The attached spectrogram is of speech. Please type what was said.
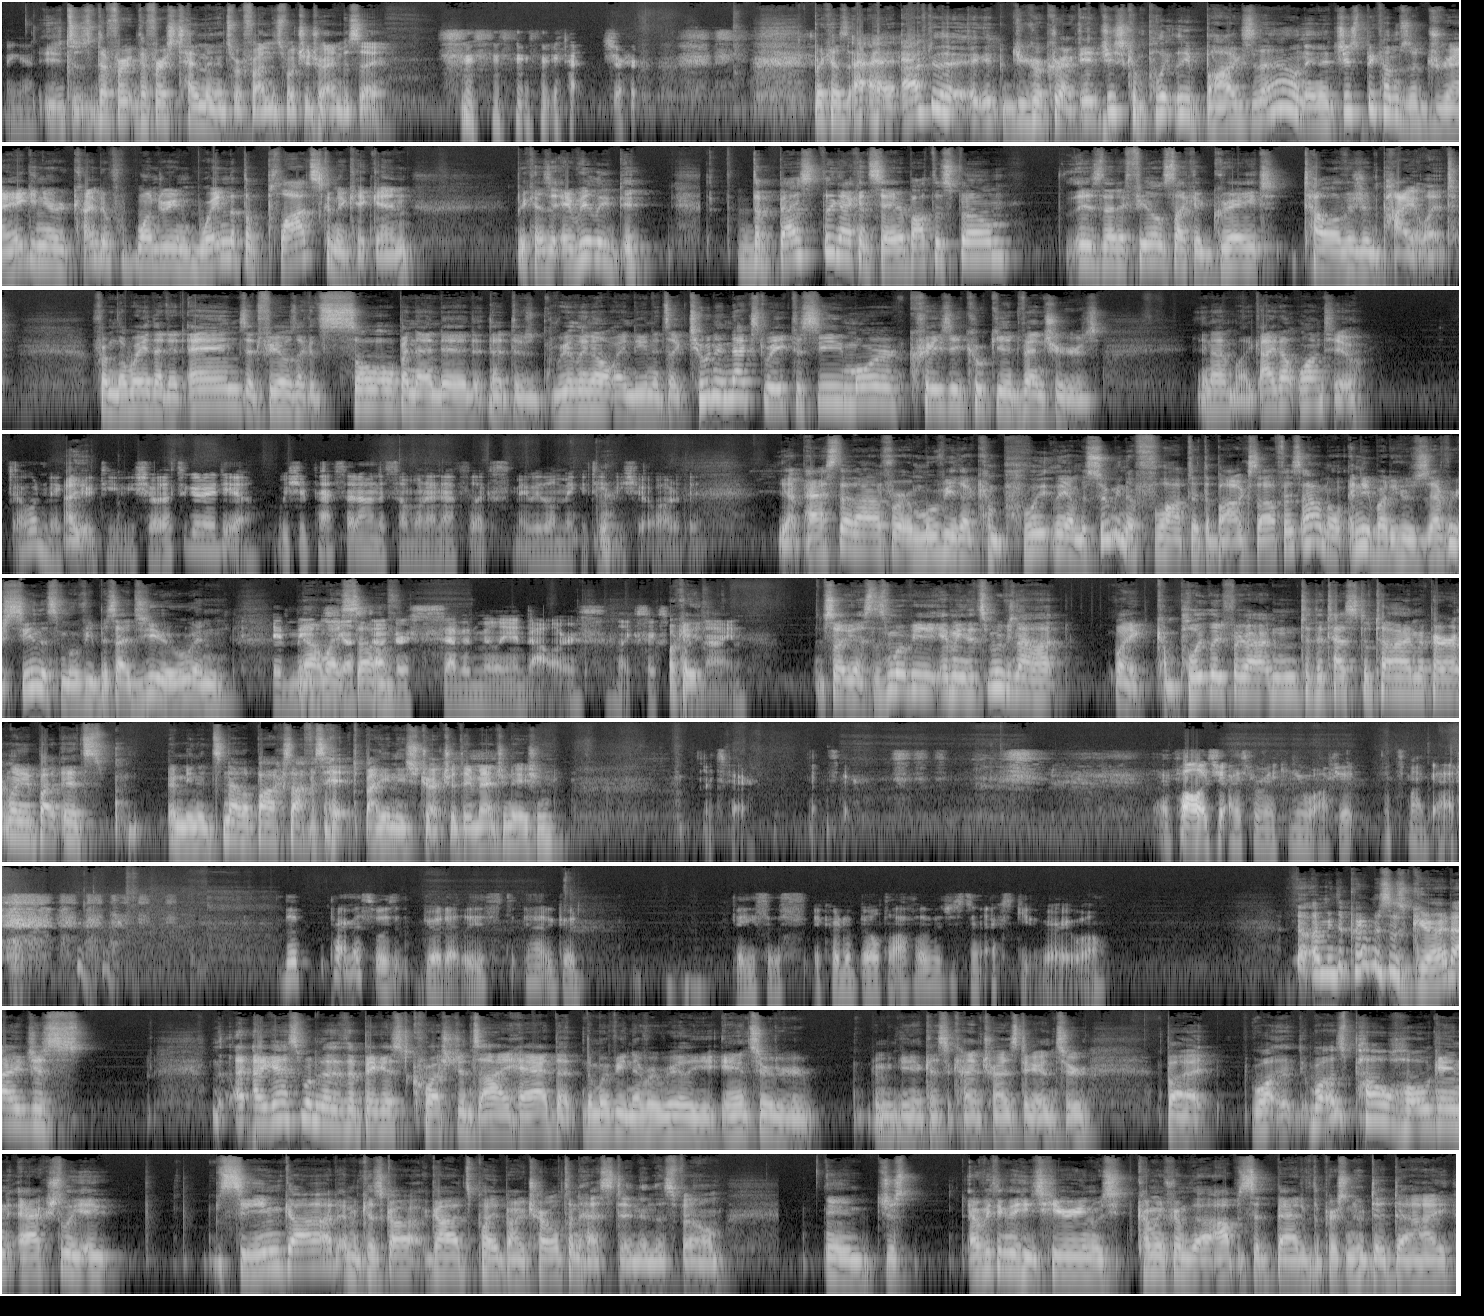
I guess just- the, fir- the first 10 minutes were fun, is what you're trying to say. yeah Sure. because after that, you're correct. It just completely bogs down, and it just becomes a drag, and you're kind of wondering when the plot's going to kick in. Because it really, it, the best thing I can say about this film is that it feels like a great television pilot. From the way that it ends, it feels like it's so open ended that there's really no ending. It's like tune in next week to see more crazy kooky adventures, and I'm like, I don't want to. That would make a good TV show. That's a good idea. We should pass that on to someone on Netflix. Maybe they'll make a TV show out of it. Yeah, pass that on for a movie that completely, I'm assuming, it flopped at the box office. I don't know anybody who's ever seen this movie besides you and It made now just myself. under seven million dollars, like six point nine. So yes, this movie. I mean, this movie's not like completely forgotten to the test of time, apparently, but it's. I mean, it's not a box office hit by any stretch of the imagination. That's fair. That's fair. I apologize for making you watch it. That's my bad. the premise was good, at least. It had a good basis it could have built off of. It just didn't execute very well. No, I mean, the premise is good. I just. I I guess one of the, the biggest questions I had that the movie never really answered, or I mean, I guess it kind of tries to answer, but what was Paul Hogan actually a, seeing God? I mean, because God, God's played by Charlton Heston in this film, and just everything that he's hearing was coming from the opposite bed of the person who did die.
